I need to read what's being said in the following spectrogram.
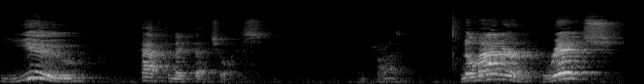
you have to make that choice. No matter rich,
